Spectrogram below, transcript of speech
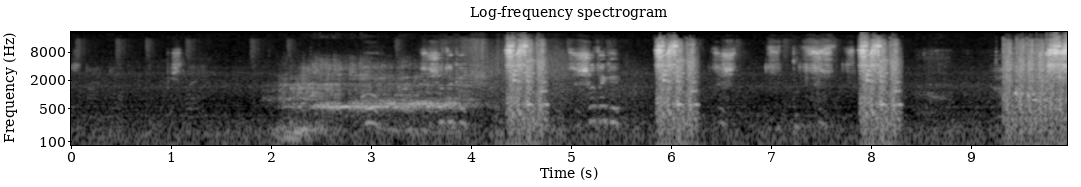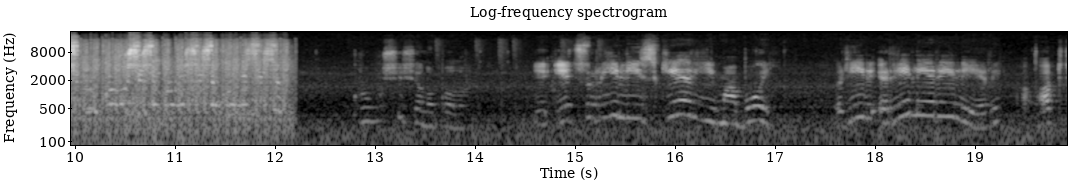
Не знаю, ні. Пішли. О, це що таке? Це що таке? Це ж... це ж- це ж- Кровосіся, кровосіся, кровосіся! Кровосися напала. И- It's really scary, my boy. Really, really, really. re- а- От...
